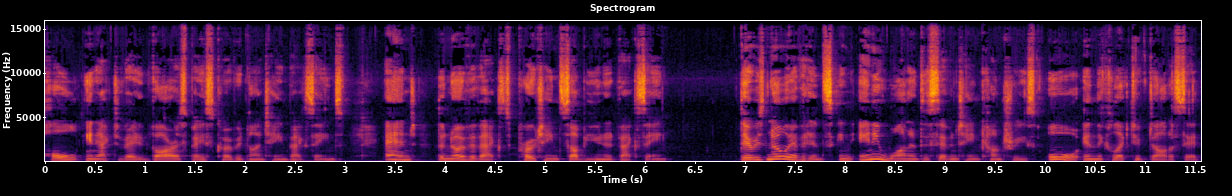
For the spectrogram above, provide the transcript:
whole inactivated virus based COVID 19 vaccines, and the Novavax protein subunit vaccine. There is no evidence in any one of the 17 countries or in the collective dataset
